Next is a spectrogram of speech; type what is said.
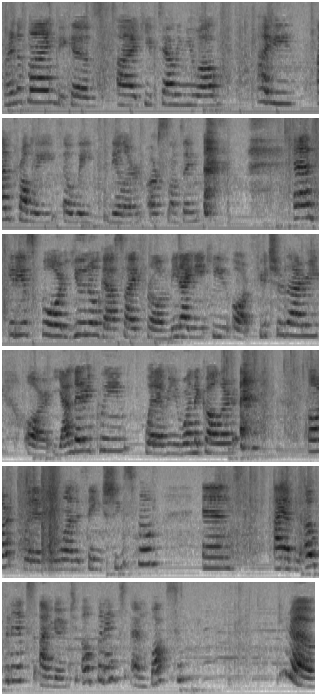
friend of mine because I keep telling you all I I'm probably a wig dealer or something. And it is for Yuno Gasai from Mirai Nikki or Future Diary or Yandere Queen, whatever you want to call her, or whatever you want to think she's from. And I haven't opened it, I'm going to open it, unboxing, you know,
